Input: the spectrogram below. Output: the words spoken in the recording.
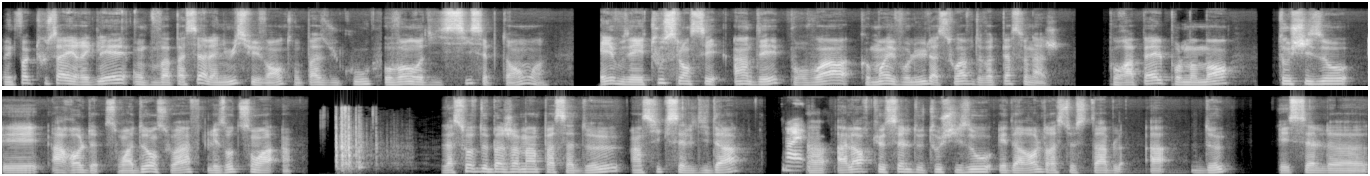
Une fois que tout ça est réglé, on va passer à la nuit suivante. On passe du coup au vendredi 6 septembre. Et vous allez tous lancer un dé pour voir comment évolue la soif de votre personnage. Pour rappel, pour le moment, Toshizo et Harold sont à 2 en soif, les autres sont à 1. La soif de Benjamin passe à 2, ainsi que celle d'Ida, Ouais. euh, alors que celle de Toshizo et d'Harold reste stable à 2, et celle euh,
